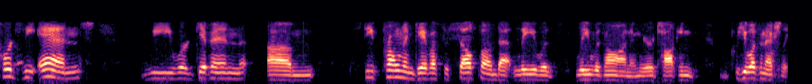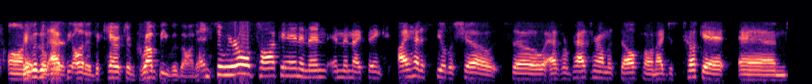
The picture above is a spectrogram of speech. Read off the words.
towards the end, we were given um, Steve Perlman gave us a cell phone that Lee was Lee was on, and we were talking. He wasn't actually on he it. He wasn't actually on it. The character Grumpy was on it. And so we were all talking, and then and then I think I had to steal the show. So as we're passing around the cell phone, I just took it, and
